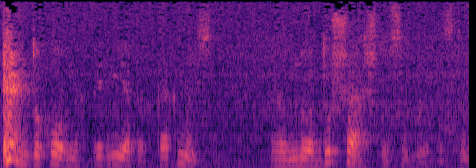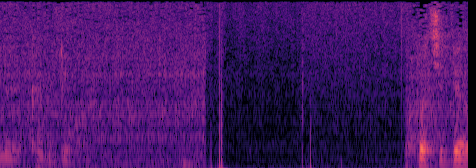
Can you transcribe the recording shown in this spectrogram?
духовных предметах, как мысль, но душа что собой представляет как дух? Хоть себе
